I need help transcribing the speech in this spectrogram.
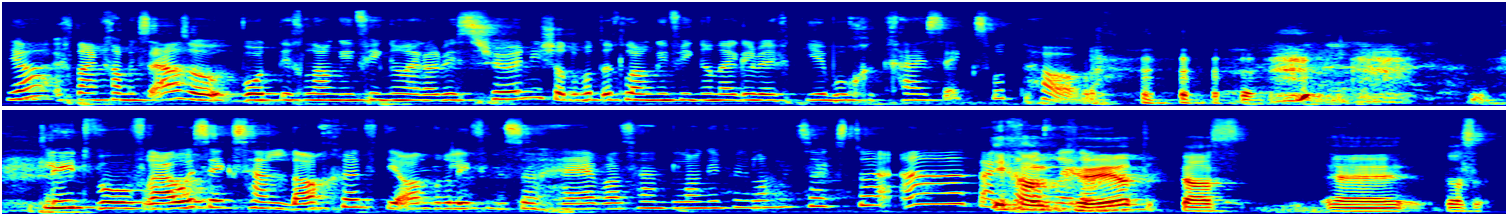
Ja, ich denke auch so, wollte ich lange Fingernägel, weil es schön ist, oder wollte ich lange Fingernägel, weil ich diese Woche keinen Sex haben Die Leute, die Frauensex haben, lachen. Die anderen Leute finden so, hä, was haben lange Fingernägel mit Sex zu tun? Ah, ich habe gehört, dass, äh, dass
